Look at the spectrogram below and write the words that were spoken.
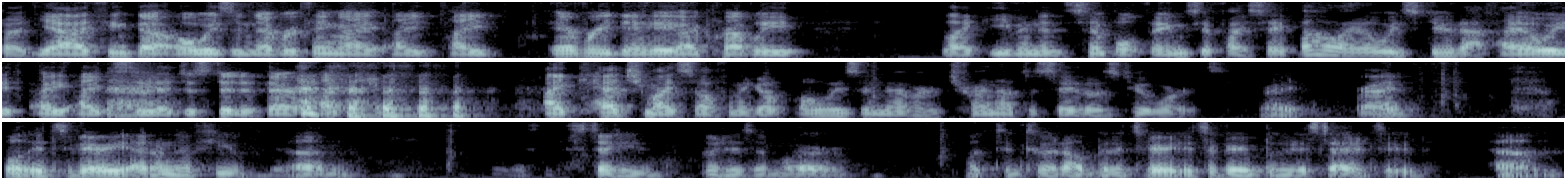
But yeah, I think that always in everything, I, I, I every day I probably like even in simple things if i say oh i always do that i always i, I see i just did it there. I, I catch myself and i go always and never. Try not to say those two words. Right right? well it's very i don't know if you've um, studied buddhism or looked into it all but it's very it's a very buddhist attitude. Um,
